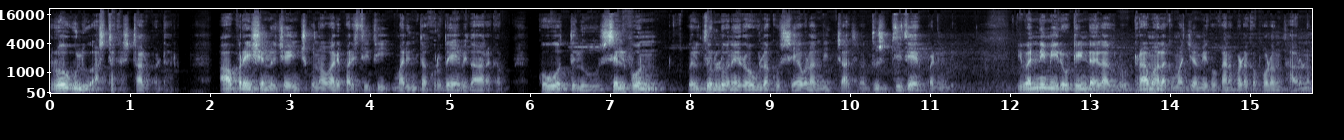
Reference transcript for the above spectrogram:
రోగులు అష్టకష్టాలు పడ్డారు. ఆపరేషన్లు చేయించుకున్న వారి పరిస్థితి మరింత హృదయ విదారకం. కొవ్వొత్తులు సెల్ ఫోన్ వెలుతురులోనే రోగులకు సేవలు అందించాల్సిన దుస్థితి ఏర్పడింది. ఇవన్నీ మీ రొటీన్ డైలాగులు. డ్రామాలకు మధ్య మీకు కనపడకపోవడం దారుణం.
